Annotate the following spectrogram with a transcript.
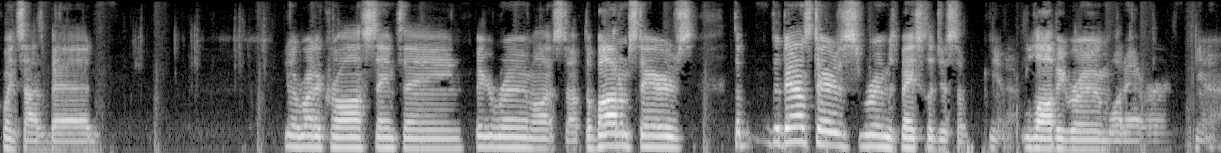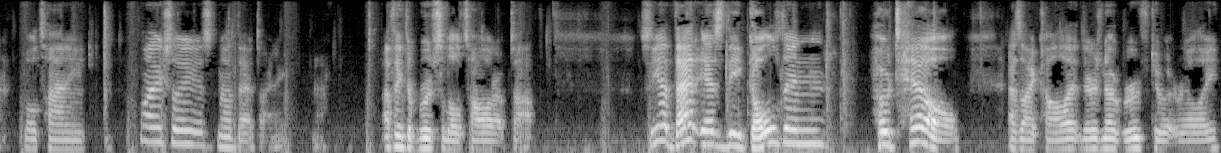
queen-size bed. You know, right across, same thing. Bigger room, all that stuff. The bottom stairs, the the downstairs room is basically just a you know lobby room, whatever. You know, little tiny. Well, actually, it's not that tiny. I think the roof's a little taller up top. So yeah, that is the Golden Hotel, as I call it. There's no roof to it, really.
